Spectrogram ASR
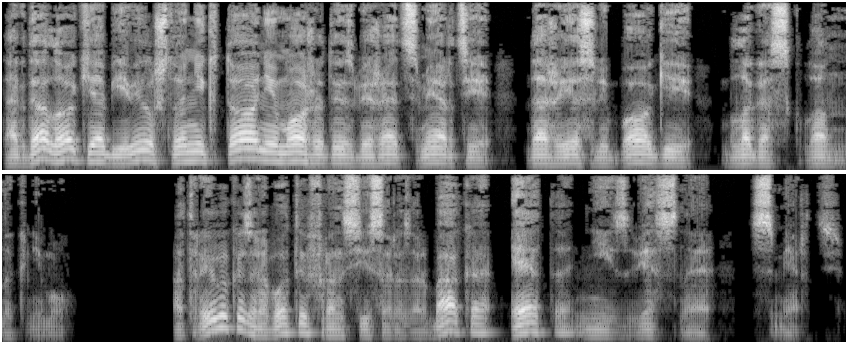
Тогда Локи объявил, что никто не может избежать смерти, даже если боги благосклонны к нему. Отрывок из работы Франсиса Розарбака «Это неизвестная смерть».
